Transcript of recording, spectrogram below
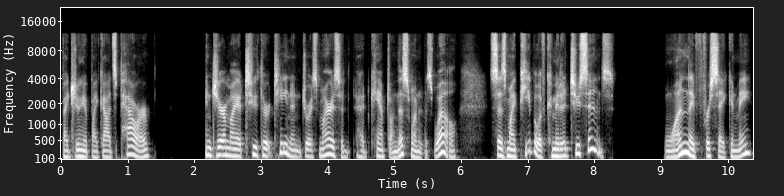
by doing it by God's power. In Jeremiah 2:13 and Joyce Myers had, had camped on this one as well, says, My people have committed two sins. One, they've forsaken me.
